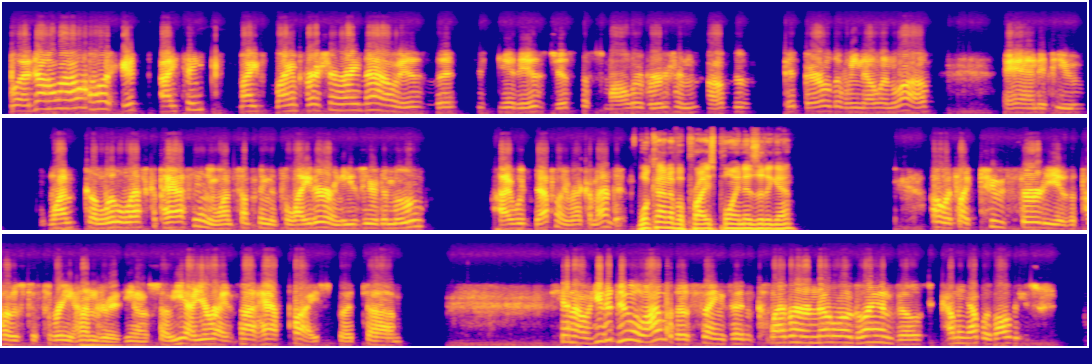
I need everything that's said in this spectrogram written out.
But no, it. I think my my impression right now is that it is just a smaller version of the pit barrel that we know and love. And if you want a little less capacity and you want something that's lighter and easier to move, I would definitely recommend it. What kind of a price point is it again? Oh, it's like two thirty as opposed to three hundred. You know, so yeah, you're right. It's not half price, but um, you know, you could do a lot of those things. And clever Noah Glanville's coming up with all these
